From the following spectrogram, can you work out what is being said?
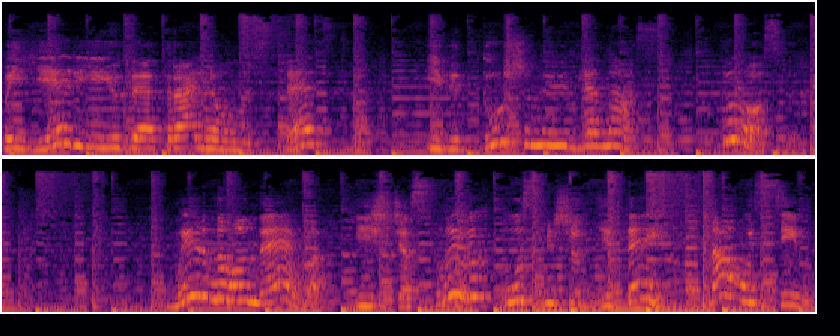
феєрією театрального мистецтва і віддушеною для нас, дорослих. Мирного неба і щасливих усмішок дітей нам усім!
